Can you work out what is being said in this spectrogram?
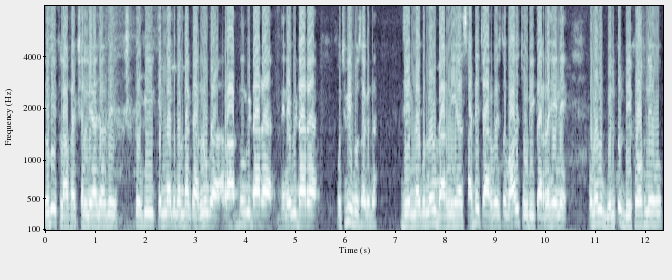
ਇਹਦੇ ਖਿਲਾਫ ਐਕਸ਼ਨ ਲਿਆ ਜਾਵੇ, ਕਿਉਂਕਿ ਕਿੰਨਾ ਕੁ ਬੰਦਾ ਕਰ ਲੂਗਾ ਰਾਤ ਨੂੰ ਵੀ ਡਰ ਹੈ, ਦਿਨੇ ਵੀ ਡਰ ਹੈ ਕੁਝ ਵੀ ਹੋ ਸਕਦਾ ਜੇ ਇੰਨਾ ਕੁ ਉਹਨਾਂ ਨੂੰ ਡਰ ਨਹੀਂ ਹੈ 4:30 ਵਜੇ ਤੋਂ ਬਾਅਦ ਚੋਰੀ ਕਰ ਰਹੇ ਨੇ, ਉਹਨਾਂ ਨੂੰ ਬਿਲਕੁਲ ਬੇਖੌਫ ਨੇ ਉਹ।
